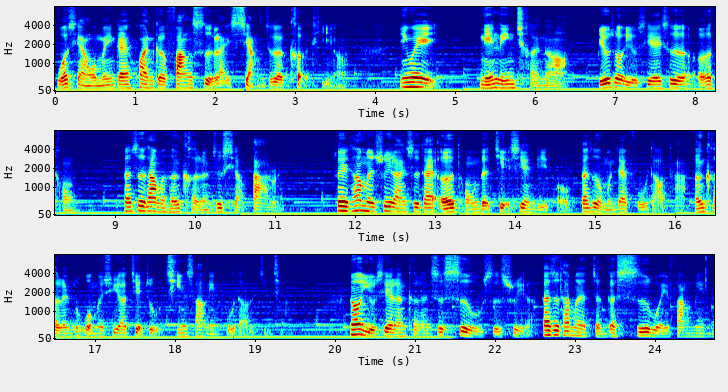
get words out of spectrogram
我想我们应该换个方式来想这个课题啊，因为年龄层啊，比如说有些是儿童，但是他们很可能是小大人。所以他们虽然是在儿童的界限里头，但是我们在辅导他，很可能我们需要借助青少年辅导的技巧。然后有些人可能是四五十岁了，但是他们的整个思维方面呢，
